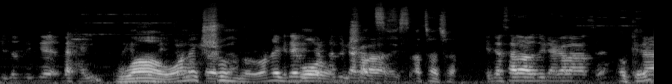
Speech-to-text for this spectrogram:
ভিতর দিক দেখাই। ওয়াও অনেক সুন্দর অনেক বড় বিশাল সাইজ আচ্ছা আচ্ছা। এটা ছাড়া আর দুইটা কালার আছে। এটা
